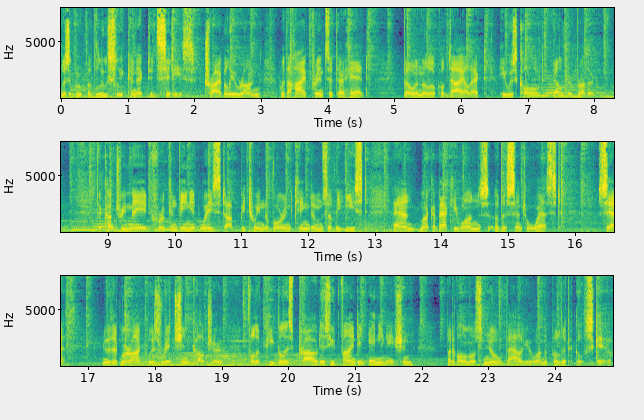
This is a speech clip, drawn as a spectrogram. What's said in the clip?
was a group of loosely connected cities, tribally run, with a high prince at their head, though in the local dialect he was called Elder Brother. The country made for a convenient way stop between the Vorin kingdoms of the east and Makabaki ones of the center west. Szeth knew that Marat was rich in culture, full of people as proud as you'd find in any nation, but of almost no value on the political scale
